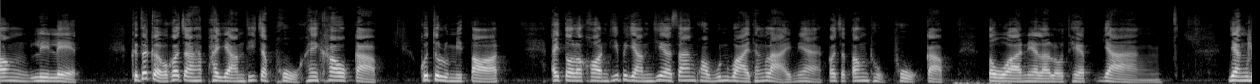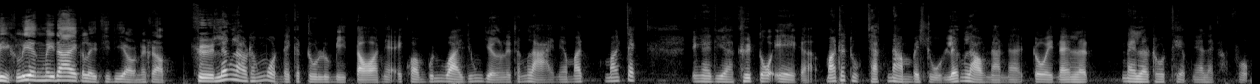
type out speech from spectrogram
ต้อง relate คือถ้าเกิดว่าก็จะพยายามที่จะผูกให้เข้ากับ Cthulhu Mythos ไอตัวละครที่พยายามที่จะสร้างความวุ่นวายทั้งหลายเนี่ย ก็จะต้องถูกผูกกับตัวเนลาโลเทปอย่างยังหลีกเลี่ยงไม่ได้กันเลยทีเดียวนะครับ คือเรื่องราวทั้งหมดใน Cthulhu Mythos เนี่ยไอความวุ่นวายยุ่งเหยิงเลยทั้งหลายเนี่ยมักมักจะยังไงเดียคือตัวเอกอะมักจะถูกชักนำไปสู่เรื่องราวนั้นนะโดยในไนลาโรเทปเนี่ยแหละครับผม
